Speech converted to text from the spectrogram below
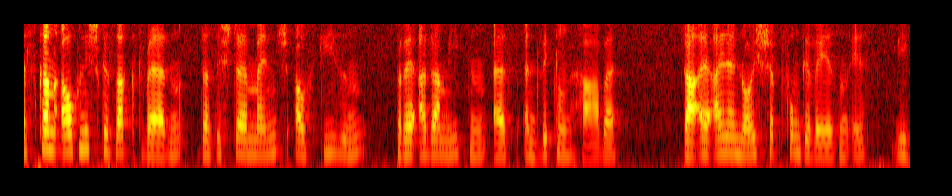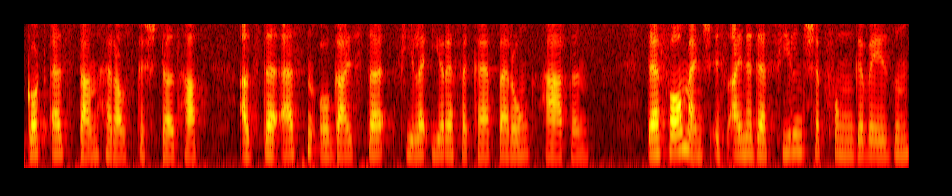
Es kann auch nicht gesagt werden, dass sich der Mensch aus diesen Präadamiten erst entwickelt habe, da er eine Neuschöpfung gewesen ist, die Gott erst dann herausgestellt hat, als der ersten Urgeister viele ihre Verkörperung hatten. Der Vormensch ist eine der vielen Schöpfungen gewesen,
